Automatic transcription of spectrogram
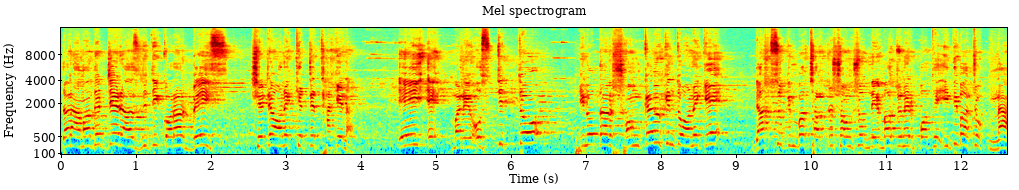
তাহলে আমাদের যে রাজনীতি করার বেস সেটা অনেক ক্ষেত্রে থাকে না। এই মানে মানে অস্তিত্বহীনতার সংখ্যায়ও কিন্তু অনেকে ডাকসু কিংবা ছাত্র সংসদ নির্বাচনের পথে ইতিবাচক না।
